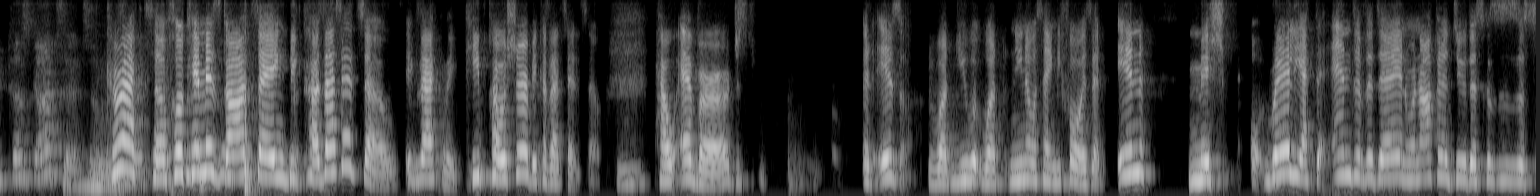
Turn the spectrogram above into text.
because God said so. Correct. So chukim is God saying, because I said so. Exactly. Keep kosher because I said so. Mhm. However, just it is what you what Nina was saying before is that in mish really at the end of the day, and we're not going to do this because this is its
